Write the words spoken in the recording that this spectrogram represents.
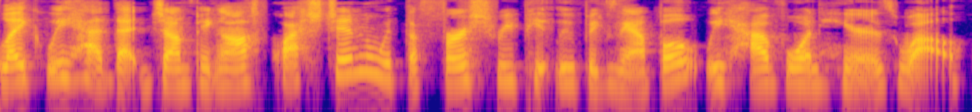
Like we had that jumping off question with the first repeat loop example, we have one here as well.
